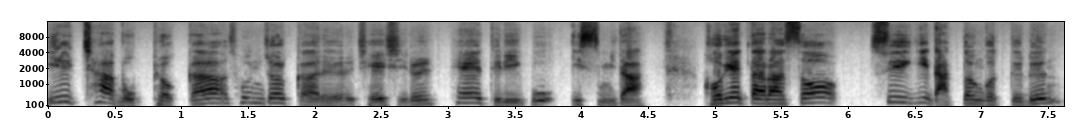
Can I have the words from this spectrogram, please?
1차 목표가, 손절가를 제시를 해 드리고 있습니다. 거기에 따라서 수익이 났던 것들은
